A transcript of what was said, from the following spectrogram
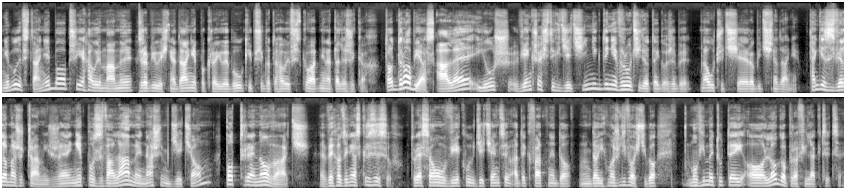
Nie były w stanie, bo przyjechały mamy, zrobiły śniadanie, pokroiły bułki, przygotowały wszystko ładnie na talerzykach. To drobiazg, ale już większość tych dzieci nigdy nie wróci do tego, żeby nauczyć się robić śniadanie. Tak jest z wieloma rzeczami, że nie pozwalamy naszym dzieciom potrenować wychodzenia z kryzysów, które są w wieku dziecięcym adekwatne do, do ich możliwości, bo mówimy tutaj o logoprofilaktyce,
